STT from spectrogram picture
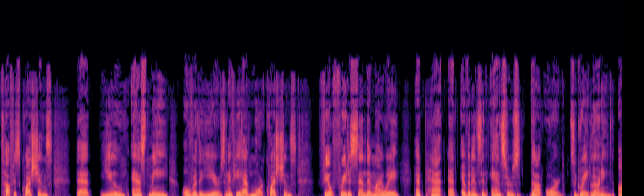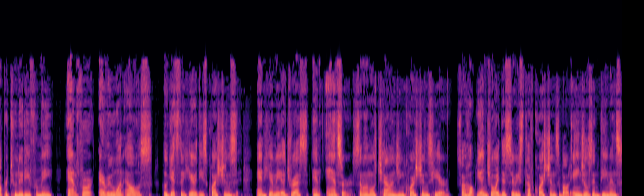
toughest questions that you asked me over the years. And if you have more questions, feel free to send them my way at pat at evidenceandanswers.org. It's a great learning opportunity for me and for everyone else who gets to hear these questions and hear me address and answer some of the most challenging questions here. So I hope you enjoyed this series, Tough Questions about Angels and Demons.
